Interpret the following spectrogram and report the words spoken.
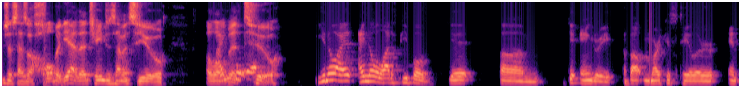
just as a whole, but yeah, that changes MSU a little bit too. You know, I, I know a lot of people get um, get angry about Marcus Taylor and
